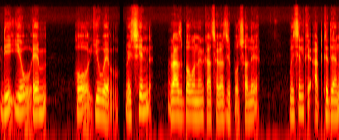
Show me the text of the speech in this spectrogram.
DUM ও ইউএম মিছিল রাজভবনের কাছাকাছি পৌঁছালে মিছিলকে আটকে দেন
